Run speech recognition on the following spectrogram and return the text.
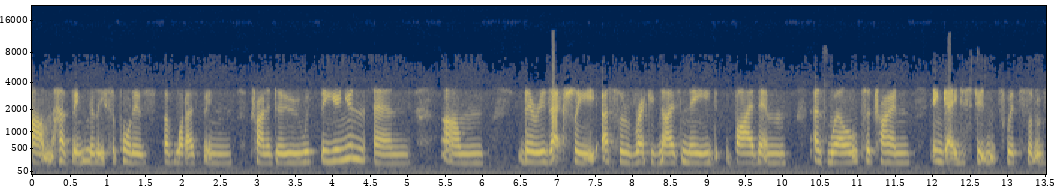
um, have been really supportive of what I've been trying to do with the union, and um, there is actually a sort of recognised need by them as well to try and engage students with sort of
